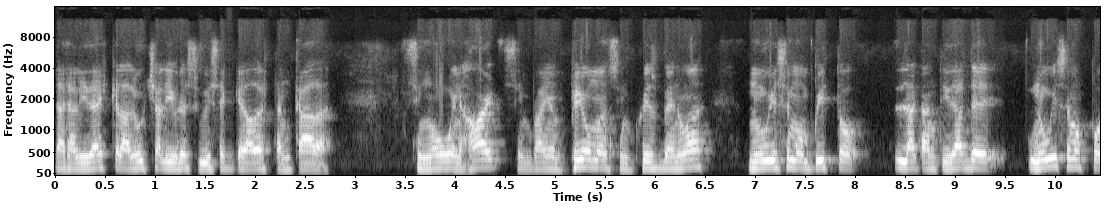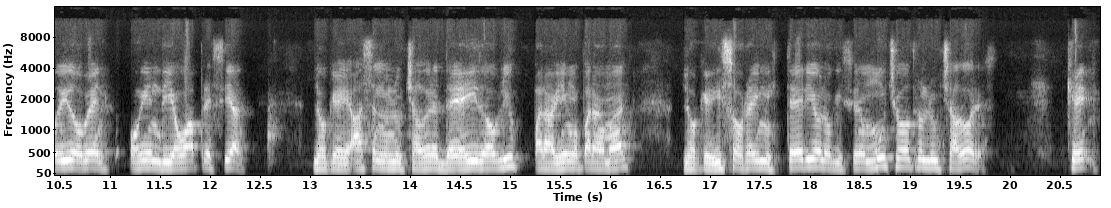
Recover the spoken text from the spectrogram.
La realidad es que la lucha libre se hubiese quedado estancada. Sin Owen Hart, sin Brian Pillman, sin Chris Benoit, no hubiésemos visto la cantidad de, no hubiésemos podido ver hoy en día o apreciar lo que hacen los luchadores de AEW, para bien o para mal, lo que hizo Rey Misterio, lo que hicieron muchos otros luchadores, que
